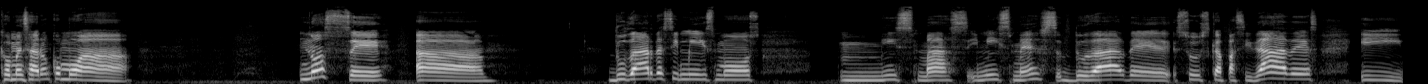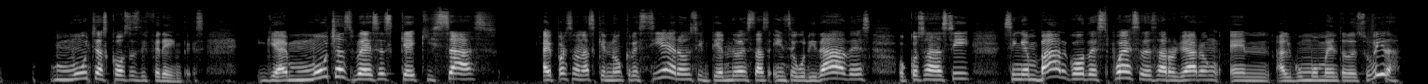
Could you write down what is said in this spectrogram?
comenzaron como a, no sé, a dudar de sí mismos, mismas y mismes, dudar de sus capacidades y muchas cosas diferentes. Y hay muchas veces que quizás hay personas que no crecieron sintiendo estas inseguridades o cosas así. Sin embargo, después se desarrollaron en algún momento de su vida.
